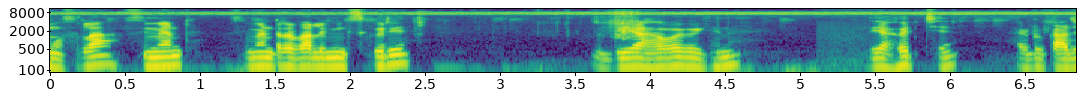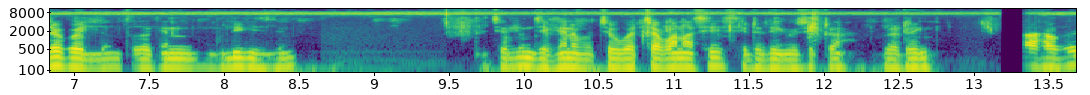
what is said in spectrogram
মশলা, সিমেন্ট, সিমেন্টের বালি মিক্স করে দেওয়া হবে ওইখানে। দেওয়া হচ্ছে। একটু কাজও করলাম, তো এখানে ভুলে গেছিলাম। চলুন যেখানে চৌবাচ্চা বানাচ্ছি সেটা দেখব একটা ল্যাট্রিন হবে।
